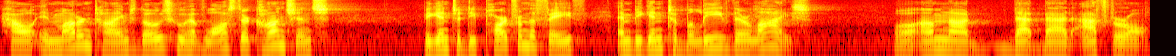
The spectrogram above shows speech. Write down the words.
how in modern times those who have lost their conscience begin to depart from the faith and begin to believe their lies. Well, I'm not that bad after all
